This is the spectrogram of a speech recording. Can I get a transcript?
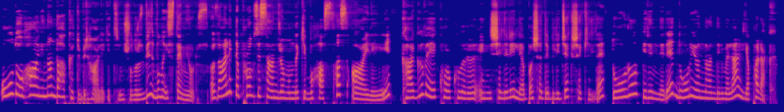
olduğu halinden daha kötü bir hale getirmiş oluruz. Biz bunu istemiyoruz. Özellikle proxy sendromundaki bu hassas aileyi kaygı ve korkuları, endişeleriyle baş edebilecek şekilde doğru birimlere doğru yönlendirmeler yaparak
